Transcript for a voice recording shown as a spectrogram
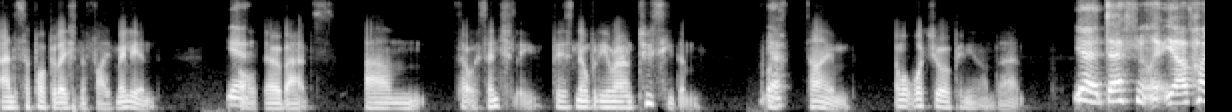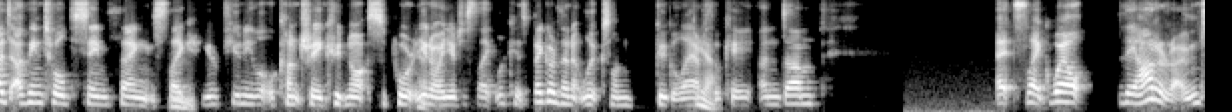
and it's a population of five million yeah, or thereabouts. Um, so essentially, there's nobody around to see them. most Yeah. the Time. And what, what's your opinion on that? Yeah, definitely. Yeah, I've had, I've been told the same thing. It's like Mm. your puny little country could not support, Yeah. you know, and you're just like, look, it's bigger than it looks on Google Earth, Yeah. okay? And um, it's like, well, they are around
